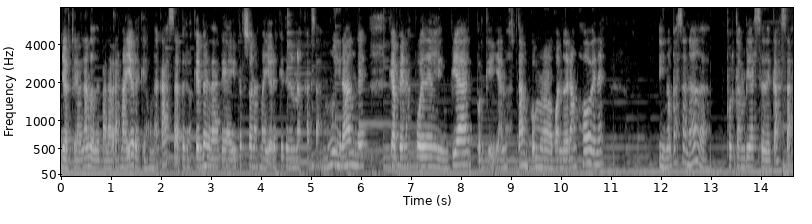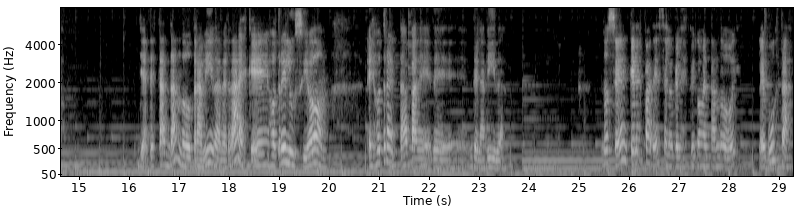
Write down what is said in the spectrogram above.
Yo estoy hablando de palabras mayores, que es una casa, pero es que es verdad que hay personas mayores que tienen unas casas muy grandes, que apenas pueden limpiar porque ya no están como cuando eran jóvenes y no pasa nada por cambiarse de casa. ya te estás dando otra vida, ¿verdad? Es que es otra ilusión, es otra etapa de, de la vida. No sé, ¿qué les parece lo que les estoy comentando hoy? ¿Les gusta?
